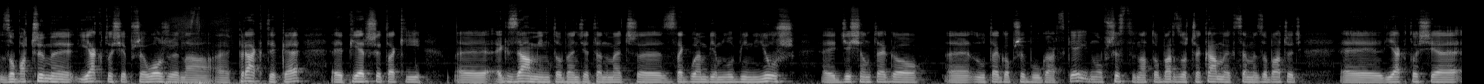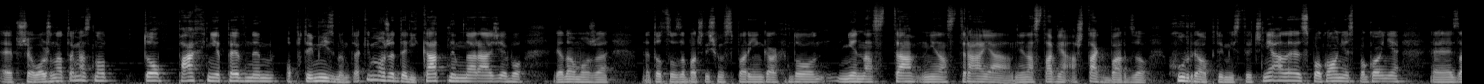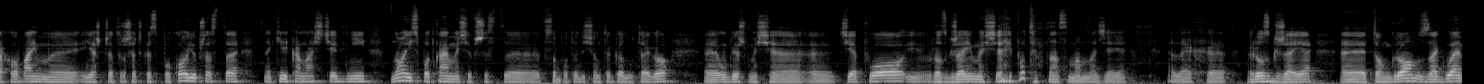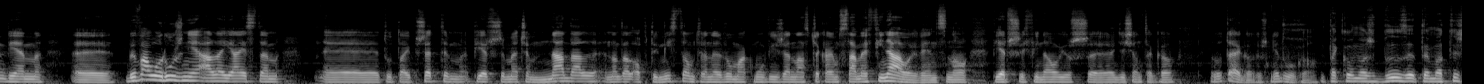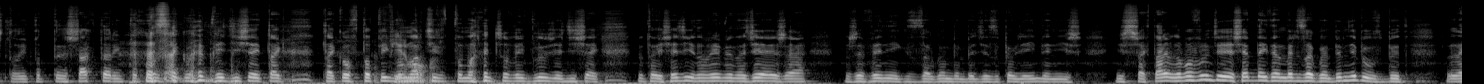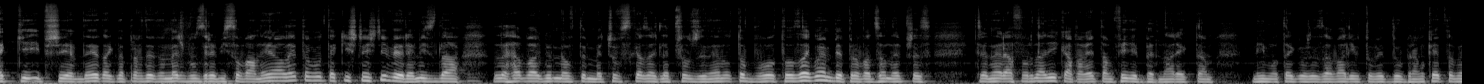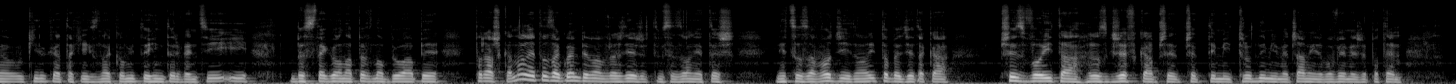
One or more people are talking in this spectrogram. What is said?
Zobaczymy, jak to się przełoży na e, praktykę. E, Pierwszy taki e, egzamin to będzie ten mecz e, z Zagłębiem Lubin już e, 10 e, lutego przy Bułgarskiej. No, wszyscy na to bardzo czekamy, chcemy zobaczyć, e, jak to się e, przełoży. Natomiast no, to pachnie pewnym optymizmem, takim może delikatnym na razie, bo wiadomo, że to, co zobaczyliśmy w sparingach, no, nie, nasta- nie nastraja, nie nastawia aż tak bardzo hurra optymistycznie, ale spokojnie, spokojnie e, zachowajmy jeszcze troszeczkę spokoju przez te kilkanaście dni, no i spotkajmy się wszyscy w sobotę 10 lutego, e, ubierzmy się e, ciepło, rozgrzejmy się i potem nas, mam nadzieję, Lech e, rozgrzeje e, tą grą z Zagłębiem. e, Bywało różnie, ale ja jestem tutaj przed tym pierwszym meczem nadal, nadal optymistą. Trener Rumak mówi, że nas czekają same finały, więc no pierwszy finał już e, 10 lutego, już niedługo. Taką masz bluzę tematyczną i pod ten szachtar i pod to zagłębie dzisiaj tak, tak off topic, bo. Marcin w pomarańczowej bluzie dzisiaj tutaj siedzi. No miejmy nadzieję, że, że wynik z Zagłębiem będzie zupełnie inny niż, niż z Szachtarem, no bo w rundzie jesiennej ten mecz z Zagłębiem nie był zbyt lekki i przyjemny. Tak naprawdę ten mecz był zremisowany, ale to był taki szczęśliwy remis dla Lecha, bo jakbym miał w tym meczu wskazać lepszą drużynę, no to było to Zagłębie prowadzone przez trenera Fornalika. Pamiętam Filip Bednarek tam mimo tego, że zawalił tą jedną bramkę, to miał kilka takich znakomitych interwencji i bez tego na pewno byłaby porażka. No ale to Zagłębie mam wrażenie, że w tym sezonie też nieco zawodzi, no i to będzie taka przyzwoita rozgrzewka przed, przed tymi trudnymi meczami, no bo wiemy, że potem,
